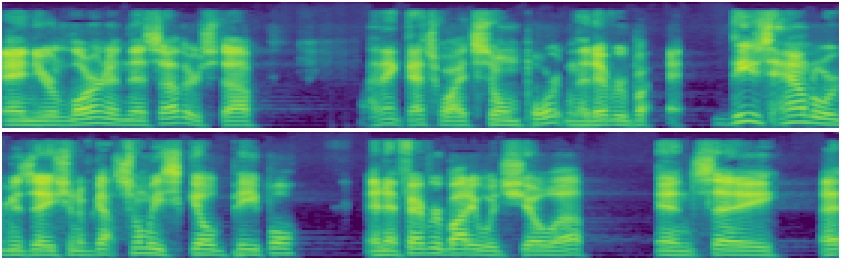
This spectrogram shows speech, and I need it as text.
and you're learning this other stuff i think that's why it's so important that everybody these hound organization have got so many skilled people and if everybody would show up and say uh,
